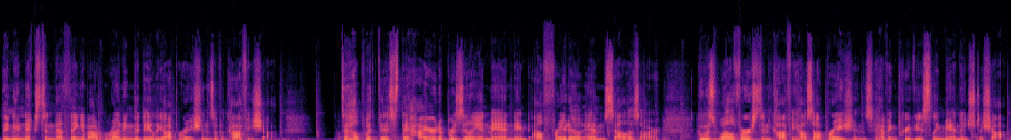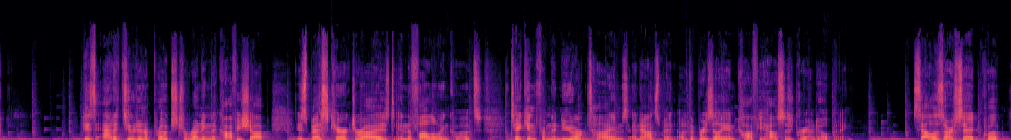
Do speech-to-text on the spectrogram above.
they knew next to nothing about running the daily operations of a coffee shop. To help with this, they hired a Brazilian man named Alfredo M. Salazar, who was well versed in coffeehouse operations, having previously managed a shop. His attitude and approach to running the coffee shop is best characterized in the following quotes, taken from the New York Times announcement of the Brazilian coffee house's grand opening. Salazar said, quote,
